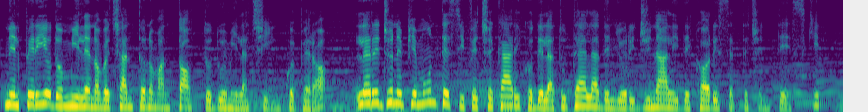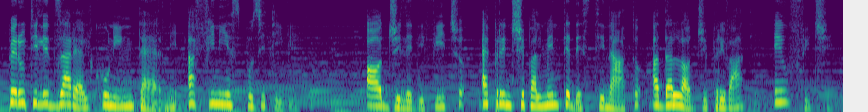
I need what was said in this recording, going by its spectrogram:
Nel periodo 1998-2005, però, la Regione Piemonte si fece carico della tutela degli originali decori settecenteschi per utilizzare alcuni interni a fini espositivi. Oggi l'edificio è principalmente destinato ad alloggi privati e uffici.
